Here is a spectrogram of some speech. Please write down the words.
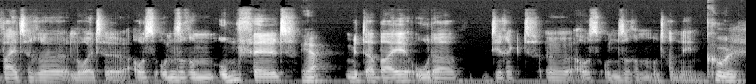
weitere Leute aus unserem Umfeld Ja, mit dabei oder direkt äh, aus unserem Unternehmen. cool.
